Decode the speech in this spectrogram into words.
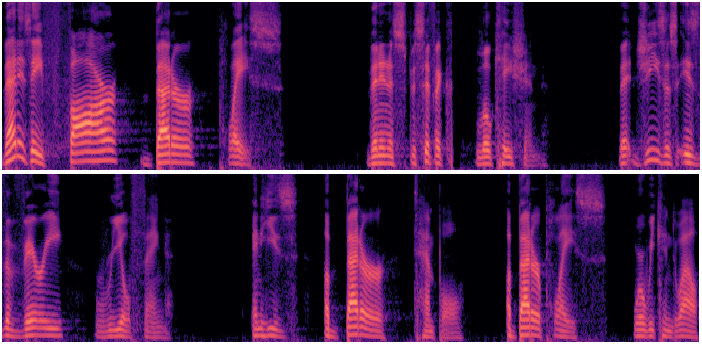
that is a far better place than in a specific location. That Jesus is the very real thing. And he's a better temple, a better place where we can dwell.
